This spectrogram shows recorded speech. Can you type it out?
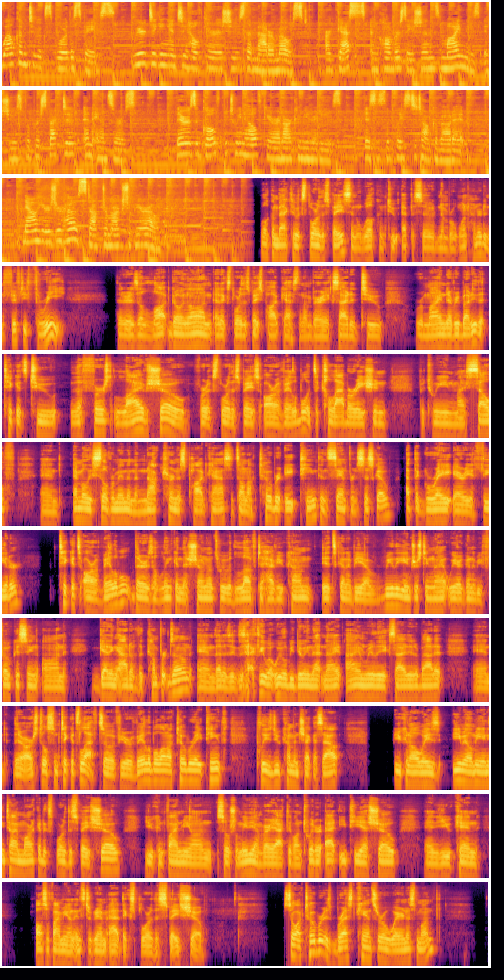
Welcome to Explore the Space. We're digging into healthcare issues that matter most. Our guests and conversations mine these issues for perspective and answers. There is a gulf between healthcare and our communities. This is the place to talk about it. Now, here's your host, Dr. Mark Shapiro. Welcome back to Explore the Space and welcome to episode number 153. There is a lot going on at Explore the Space podcast, and I'm very excited to remind everybody that tickets to the first live show for Explore the Space are available. It's a collaboration between myself and Emily Silverman and the Nocturnists podcast. It's on October 18th in San Francisco at the Gray Area Theater. Tickets are available. There is a link in the show notes. We would love to have you come. It's going to be a really interesting night. We are going to be focusing on getting out of the comfort zone, and that is exactly what we will be doing that night. I am really excited about it, and there are still some tickets left. So if you're available on October 18th, please do come and check us out. You can always email me anytime, mark at Explore the Space Show. You can find me on social media. I'm very active on Twitter at ETS Show, and you can also find me on Instagram at Explore the Space Show. So, October is Breast Cancer Awareness Month,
